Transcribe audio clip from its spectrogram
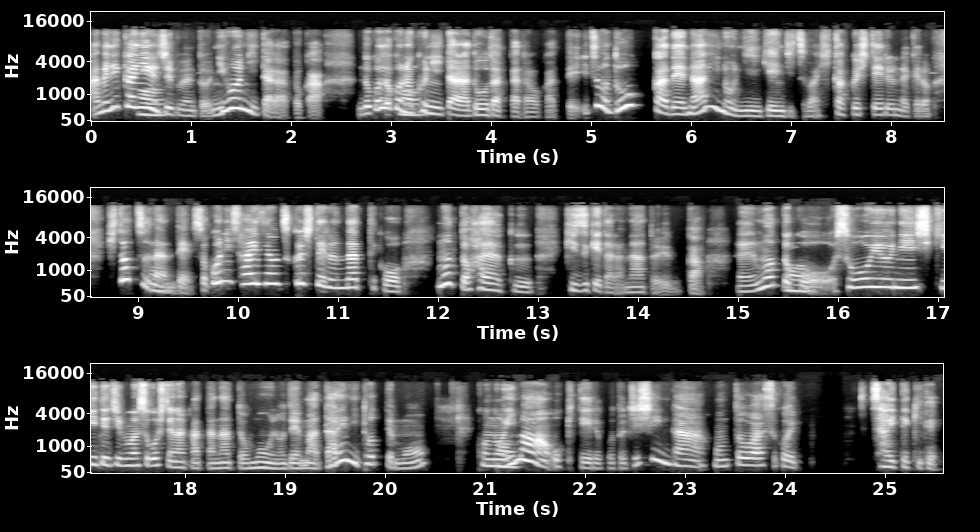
アメリカにいる自分と日本にいたらとか、どこどこの国にいたらどうだっただろうかって、いつもどっかでないのに現実は比較しているんだけど、一つなんで、そこに最善を尽くしてるんだって、こう、もっと早く気づけたらなというか、えーもっとこう、そういう認識で自分は過ごしてなかったなって思うので、まあ、誰にとっても、このうん。今起きていること自身が本当はすごい最適で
